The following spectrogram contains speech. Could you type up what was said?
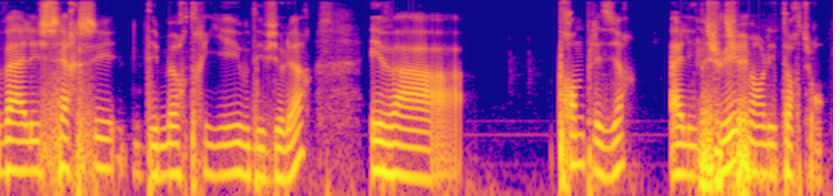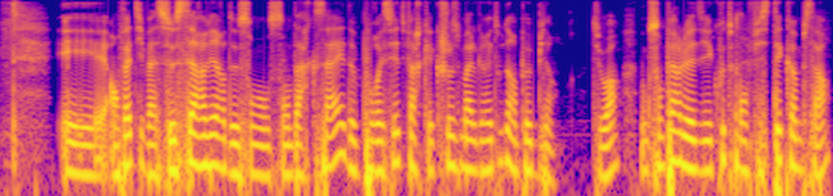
va aller chercher des meurtriers ou des violeurs et va prendre plaisir à les tuer, mais en les torturant. Et en fait, il va se servir de son, son dark side pour essayer de faire quelque chose malgré tout d'un peu bien. Tu vois Donc son père lui a dit écoute, mon fils, t'es comme ça,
